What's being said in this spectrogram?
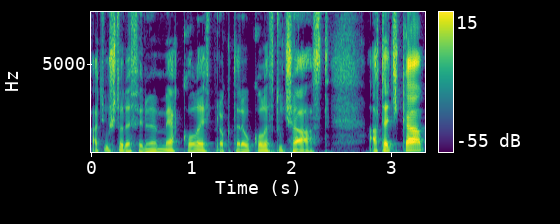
ať už to definujeme jakkoliv pro kteroukoliv tu část. A teďka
